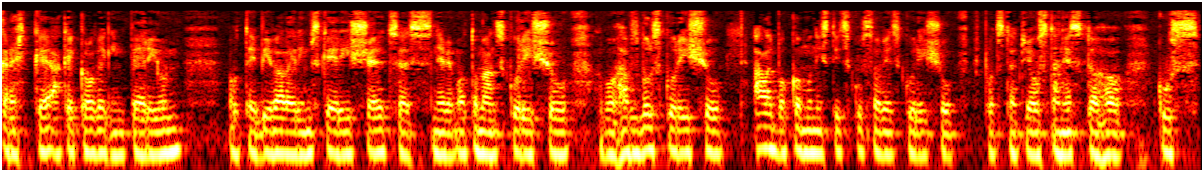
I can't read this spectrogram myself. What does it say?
krehké akékoľvek impérium, od tej bývalej rímskej ríše cez, neviem, otomanskú ríšu, alebo Habsburskú ríšu, alebo komunistickú sovietskú ríšu. V podstate ostane z toho kus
